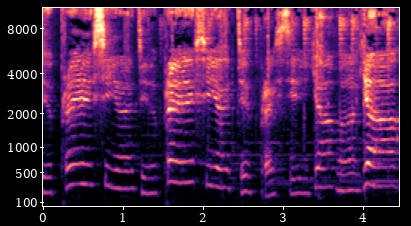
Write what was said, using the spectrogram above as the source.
Депрессия, депрессия, депрессия моя.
